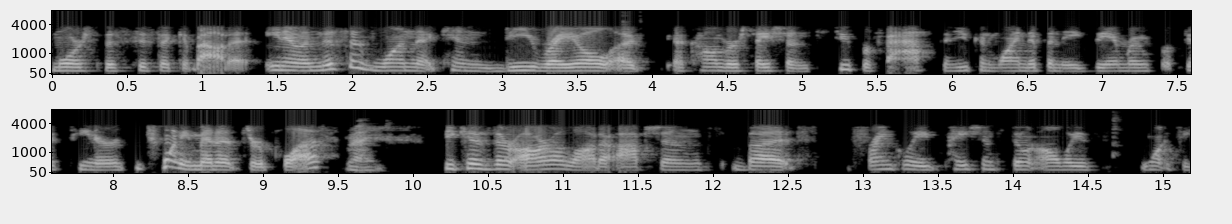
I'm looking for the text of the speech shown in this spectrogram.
more specific about it. You know, and this is one that can derail a, a, conversation super fast and you can wind up in the exam room for 15 or 20 minutes or plus. Right. Because there are a lot of options, but frankly, patients don't always want to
